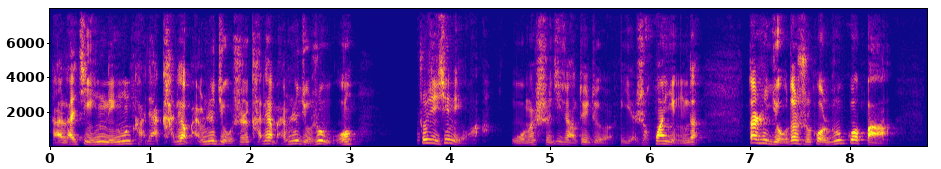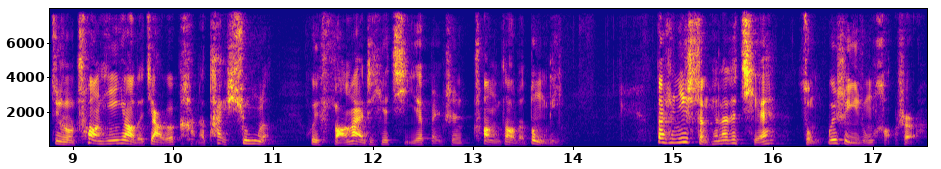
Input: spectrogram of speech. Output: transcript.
啊来进行灵魂砍价，砍掉百分之九十，砍掉百分之九十五。说句心里话，我们实际上对这个也是欢迎的。但是有的时候，如果把这种创新药的价格砍得太凶了，会妨碍这些企业本身创造的动力。但是你省下来的钱总归是一种好事儿啊。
